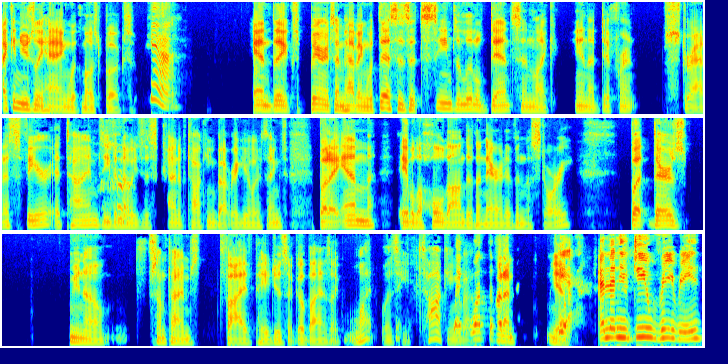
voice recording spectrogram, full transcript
I can usually hang with most books. Yeah. And the experience I'm having with this is it seems a little dense and like in a different stratosphere at times, even huh. though he's just kind of talking about regular things. But I am able to hold on to the narrative and the story. But there's, you know, sometimes five pages that go by. I was like, what was he talking like, about? What the? But I'm, yeah. yeah. And then you do you reread?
